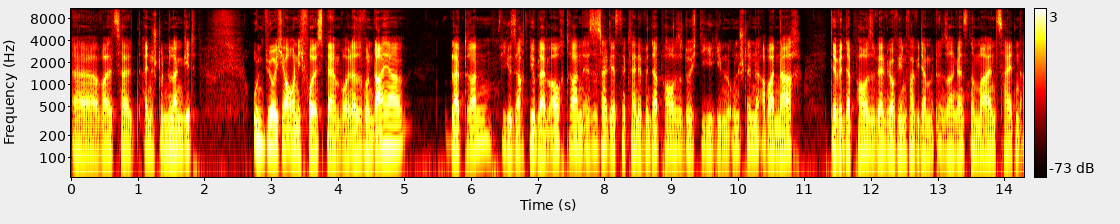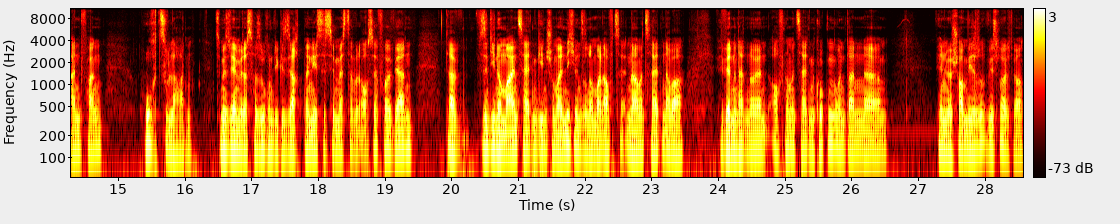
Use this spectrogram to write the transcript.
äh, weil es halt eine Stunde lang geht. Und wir euch ja auch nicht voll spammen wollen. Also von daher bleibt dran. Wie gesagt, wir bleiben auch dran. Es ist halt jetzt eine kleine Winterpause durch die gegebenen Umstände, aber nach der Winterpause werden wir auf jeden Fall wieder mit unseren ganz normalen Zeiten anfangen, hochzuladen. Zumindest werden wir das versuchen. Wie gesagt, mein nächstes Semester wird auch sehr voll werden. Da sind die normalen Zeiten gehen schon mal nicht unsere normalen Aufnahmezeiten, aber wir werden dann halt neue Aufnahmezeiten gucken und dann ähm, werden wir schauen, wie es läuft, ja.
